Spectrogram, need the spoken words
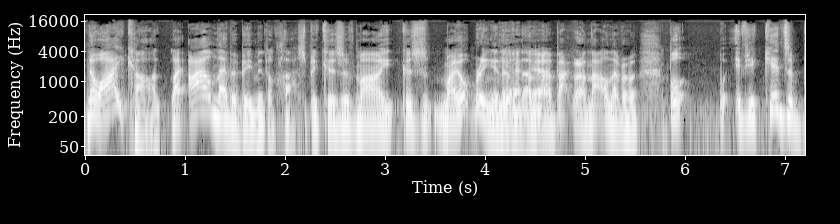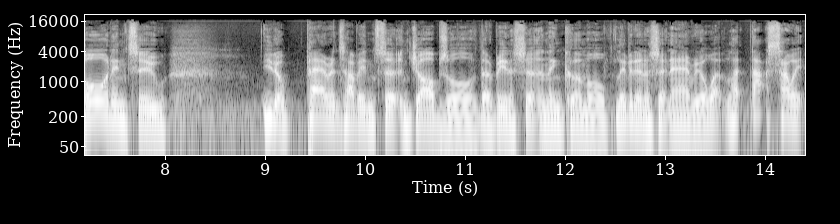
no, I can't. Like, I'll never be middle class because of my because my upbringing and, Yeah, and yeah. my background. That'll never. happen. But if your kids are born into, you know, parents having certain jobs or there being a certain income or living in a certain area, or what, like that's how it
